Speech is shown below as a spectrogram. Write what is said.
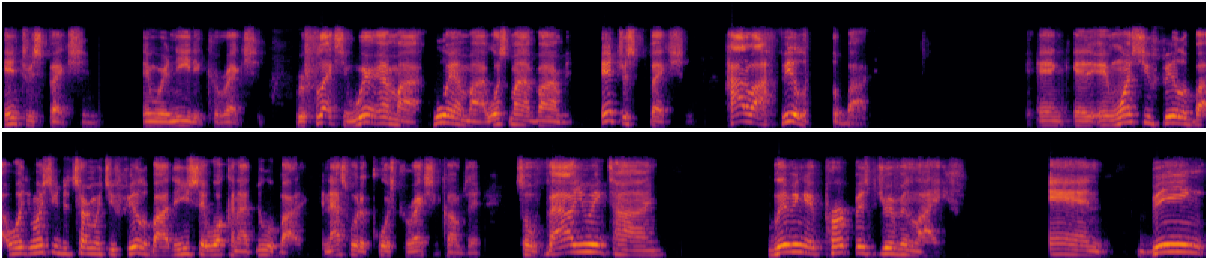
introspection, and where needed, correction reflection where am i who am i what's my environment introspection how do i feel about it and, and, and once you feel about once you determine what you feel about it then you say what can i do about it? And that's where the course correction comes in. So valuing time living a purpose driven life and being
